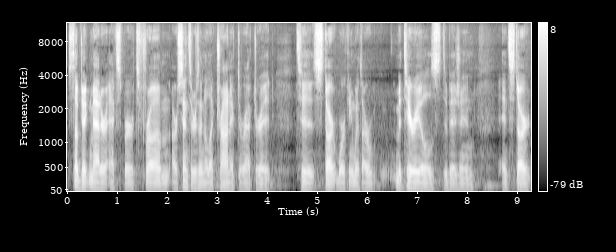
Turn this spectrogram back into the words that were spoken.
subject matter experts from our sensors and electronic directorate to start working with our materials division and start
